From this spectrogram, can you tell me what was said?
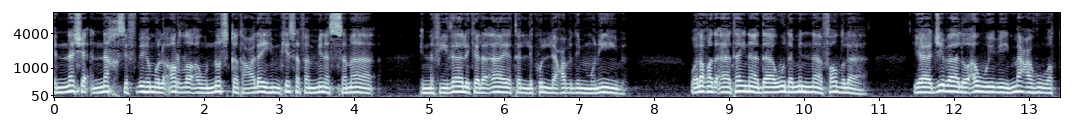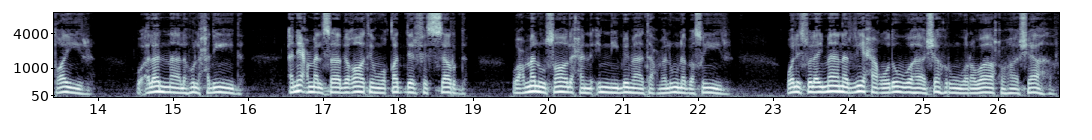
إن نشأ نخسف بهم الأرض أو نسقط عليهم كسفا من السماء إن في ذلك لآية لكل عبد منيب. ولقد آتينا داود منا فضلا. يا جبال أوبي معه والطير وألنا له الحديد. أن اعمل سابغات وقدر في السرد واعملوا صالحا إني بما تعملون بصير. ولسليمان الريح غدوها شهر ورواحها شاهر.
